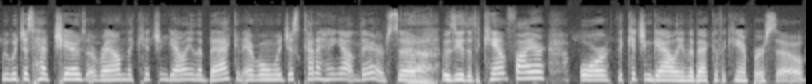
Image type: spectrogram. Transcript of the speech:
We would just have chairs around the kitchen galley in the back, and everyone would just kind of hang out there. So Yeah. it was either the campfire or the kitchen galley in the back of the camper. So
